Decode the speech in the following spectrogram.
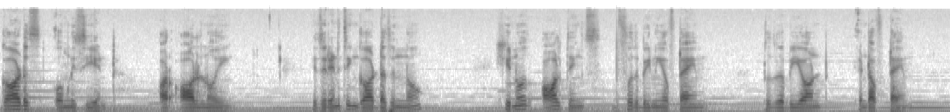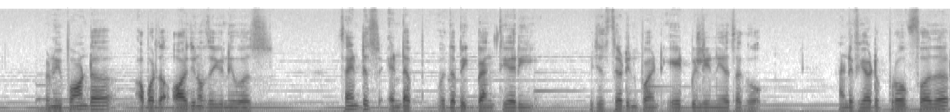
God is omniscient or all knowing. Is there anything God doesn't know? He knows all things before the beginning of time to the beyond end of time. When we ponder about the origin of the universe, scientists end up with the Big Bang Theory, which is 13.8 billion years ago. And if you have to probe further,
